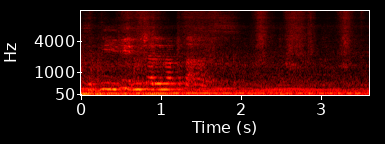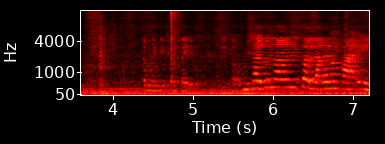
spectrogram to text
Sa gilid, masyado na pataas. Tama, hindi pantay. Dito. Masyado na nito, laki ng kain.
